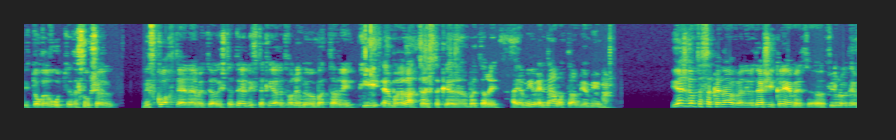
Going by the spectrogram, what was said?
התעוררות, איזה סוג של לפקוח את העיניים יותר, להשתדל להסתכל על הדברים במבט טרי, כי אין ברירה, צריך להסתכל עליהם במבט טרי. הימים אינם אותם ימים. יש גם את הסכנה, ואני יודע שהיא קיימת, אפילו לא יודע אם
